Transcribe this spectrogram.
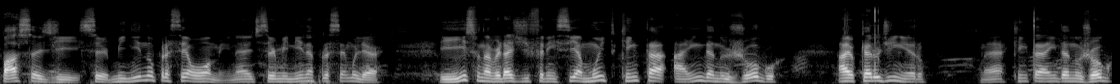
passa de ser menino para ser homem, né? de ser menina para ser mulher. E isso, na verdade, diferencia muito quem está ainda no jogo. Ah, eu quero dinheiro. Né? Quem está ainda no jogo,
